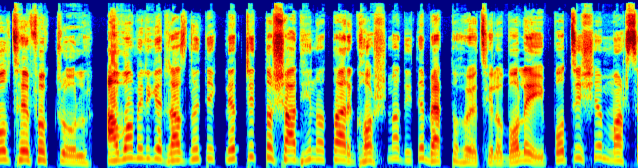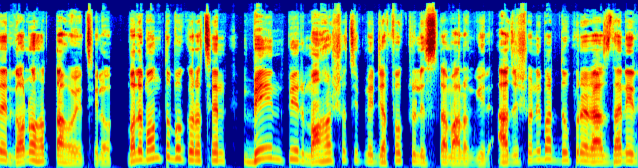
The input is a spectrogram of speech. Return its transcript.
বলছে ফখরুল। আওয়ামী লীগের রাজনৈতিক নেতৃত্ব স্বাধীনতার ঘোষণা দিতে ব্যর্থ হয়েছিল বলেই পঁচিশে মার্চের গণহত্যা হয়েছিল বলে মন্তব্য করেছেন বিএনপির মহাসচিব মির্জা ফখরুল ইসলাম আলমগীর। আজ শনিবার দুপুরে রাজধানীর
